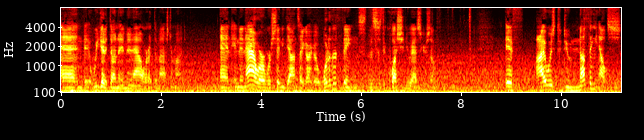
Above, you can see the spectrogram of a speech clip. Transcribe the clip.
And we get it done in an hour at the mastermind. And in an hour, we're sitting down and saying, I go, what are the things? This is the question you ask yourself. If I was to do nothing else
